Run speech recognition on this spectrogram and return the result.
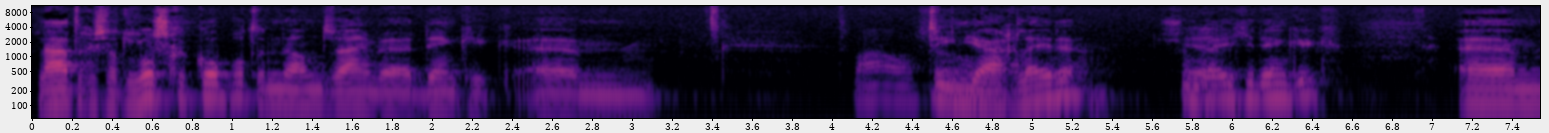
Later is dat losgekoppeld en dan zijn we, denk ik, ehm, 12 tien jaar geleden, zo'n Ja. beetje, denk ik. Ehm,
